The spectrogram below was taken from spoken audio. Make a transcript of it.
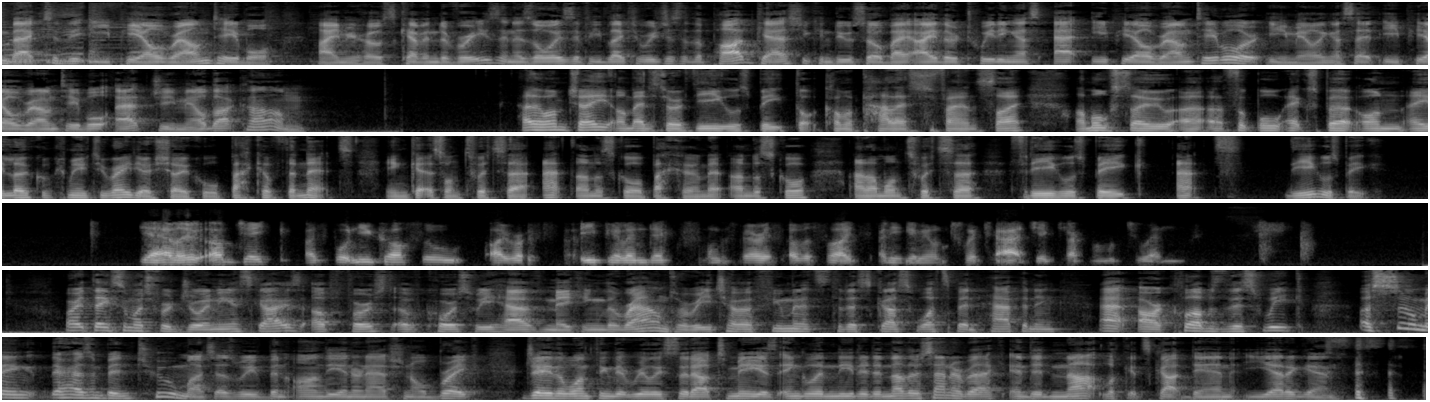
welcome back to the EPL Roundtable. I'm your host Kevin DeVries, and as always, if you'd like to reach us at the podcast, you can do so by either tweeting us at EPL Roundtable or emailing us at EPLRoundtable at gmail.com. Hello, I'm Jay. I'm editor of the EaglesBeak.com, a Palace fan site. I'm also uh, a football expert on a local community radio show called Back of the Net. You can get us on Twitter at underscore back of the net underscore, and I'm on Twitter for the Eaglesbeak at the Eaglesbeak. Yeah, hello, I'm Jake. I support Newcastle. I write for EPL Index amongst various other sites, and you can get me on Twitter at Jake Jackmann with two N's. All right, thanks so much for joining us, guys. Up first, of course, we have Making the Rounds, where we each have a few minutes to discuss what's been happening at our clubs this week, assuming there hasn't been too much as we've been on the international break. Jay, the one thing that really stood out to me is England needed another center back and did not look at Scott Dann yet again.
